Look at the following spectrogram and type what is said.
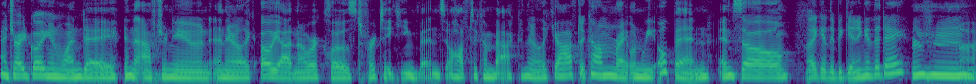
I tried going in one day in the afternoon, and they're like, "Oh yeah, no, we're closed for taking bins. You'll have to come back." And they're like, "You'll have to come right when we open." And so Like at the beginning of the day? Mm-hmm. Uh,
